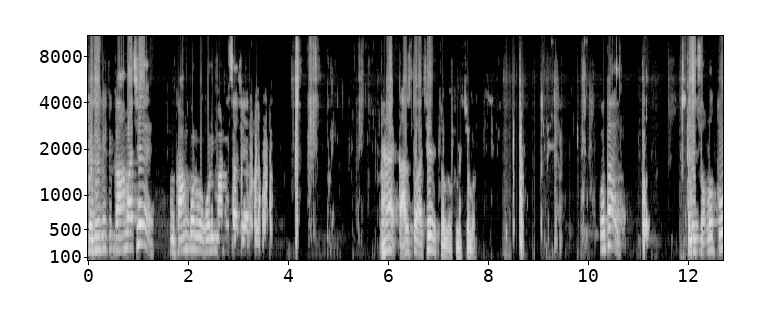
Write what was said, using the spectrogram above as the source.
তোদের কিছু কাম আছে? কাম করব, গরিব মানুষ আছে হ্যাঁ কাজ তো আছে, চলো ওখানে, চলো। কোথায়? তাহলে চলো তো।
